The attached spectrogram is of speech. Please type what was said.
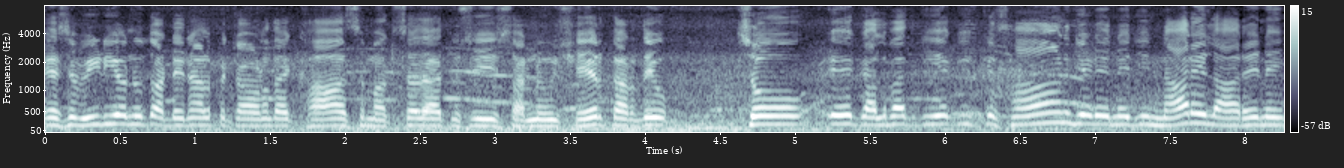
ਇਸ ਵੀਡੀਓ ਨੂੰ ਤੁਹਾਡੇ ਨਾਲ ਪਹੁੰਚਾਉਣ ਦਾ ਇੱਕ ਖਾਸ ਮਕਸਦ ਹੈ, ਤੁਸੀਂ ਸਾਨੂੰ ਸ਼ੇਅਰ ਕਰ ਦਿਓ। ਸੋ ਇਹ ਗੱਲਬਾਤ ਕੀ ਹੈ ਕਿ ਕਿਸਾਨ ਜਿਹੜੇ ਨੇ ਜੀ ਨਾਰੇ ਲਾ ਰਹੇ ਨੇ।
